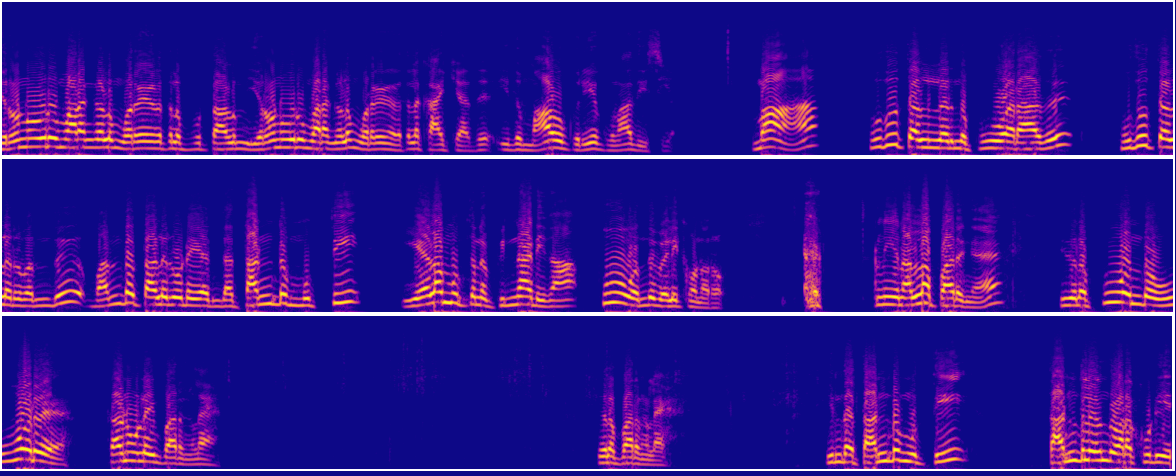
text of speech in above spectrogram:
இருநூறு மரங்களும் ஒரே நேரத்தில் பூத்தாலும் இருநூறு மரங்களும் ஒரே நேரத்தில் காய்க்காது. இது மாவுக்குரிய குணாதிசயம். மா புது தளிர்லேருந்து பூ வராது புது தளிர் வந்து வந்த தளிருடைய இந்த தண்டு முத்தி இளமுத்தின முத்தின பின்னாடி தான் பூ வந்து வெளிக்கொணரும். நீங்கள் நல்லா பாருங்க. இதில் பூ வந்த ஒவ்வொரு கணுவிலையும் பாருங்களேன். இதில் பாருங்களேன். இந்த தண்டு முத்தி தண்டுலேருந்து வரக்கூடிய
